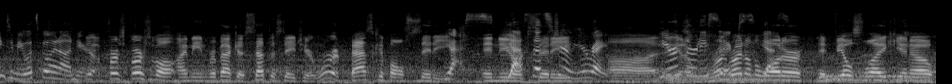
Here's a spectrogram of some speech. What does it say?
Explain to me, what's going on here? Yeah, first, first of all, I mean, Rebecca, set the stage here. We're at Basketball City yes. in New yes, York City. Yes, that's true, you're right. Uh, Pier you know, 36. Right, right on the yes. water. It feels like, you know,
